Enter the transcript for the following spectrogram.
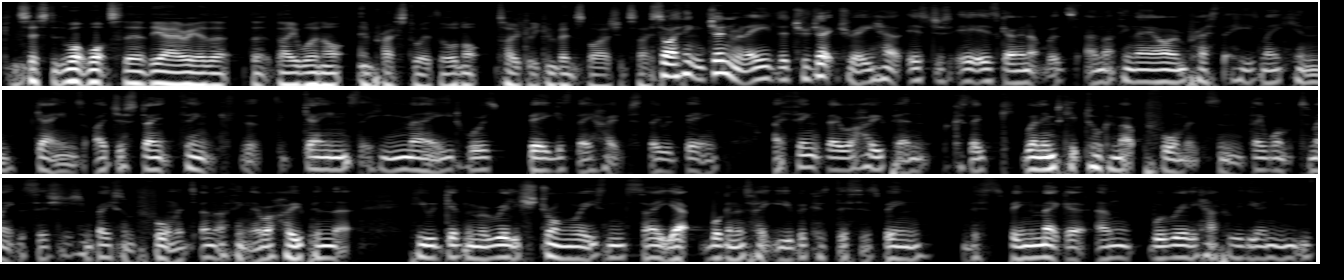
consistent what what's the the area that that they were not impressed with or not totally convinced by I should say? So I think generally the trajectory ha- is just it is going upwards and I think they are impressed that he's making gains. I just don't think that the gains that he made were as big as they hoped they would be. I think they were hoping because they Williams keep talking about performance and they want to make decisions based on performance and I think they were hoping that he would give them a really strong reason to say yep yeah, we're going to take you because this has been this has been mega and we're really happy with you and you've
